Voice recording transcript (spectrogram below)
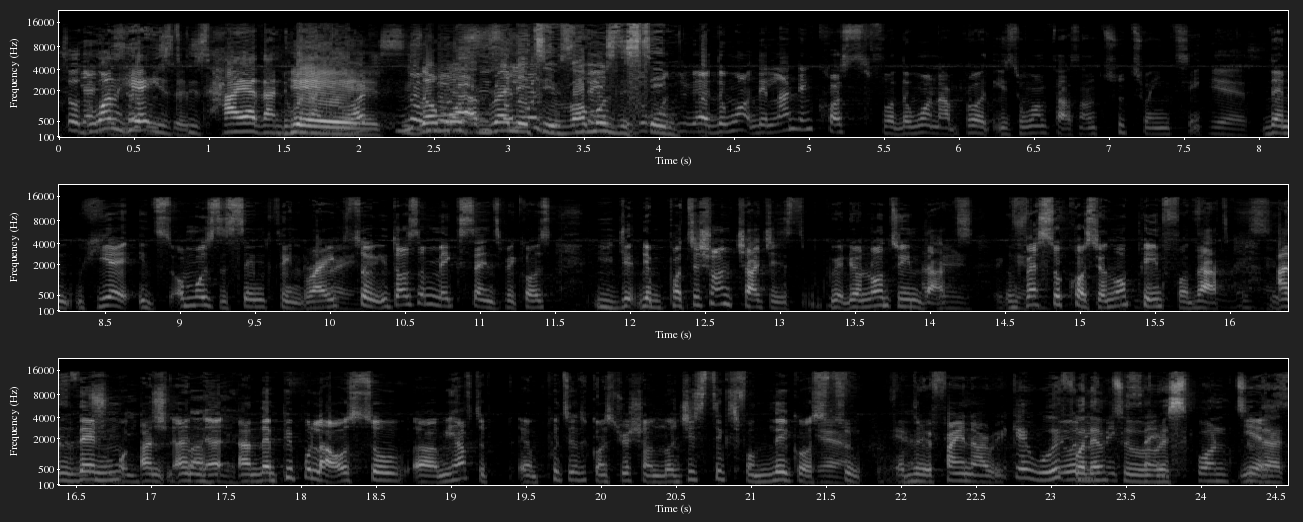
So the one it's here is, higher than the one abroad? Yes, it's almost it's relative, almost the same. one- yeah, the one, the landing cost for the one abroad is 1,220. Yes. Then here it's almost the same thing, right? Right. So it doesn't make sense because you the importation charges, you're not doing that. mean, The okay. vessel cost, you're not paying for that. And then, should be and, and, uh, and then people are also, um, you have to um, put into consideration logistics from Lagos Yeah, too, from yeah. the refinery. Okay, we'll wait for them to sense. respond to Yes.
